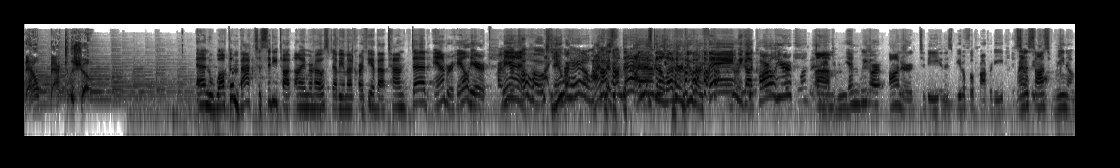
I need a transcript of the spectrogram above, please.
Now, back to the show. And welcome back to City Talk. I'm your host, Debbie McCarthy, About Town Deb. Amber Hale here. I'm Man, your co-host, you Amber Hale I'm just, Town Deb. I'm just going to let her do her thing. We got Carl here. Love it. Um, and we are honored to be in this beautiful property, It's so Renaissance Reno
